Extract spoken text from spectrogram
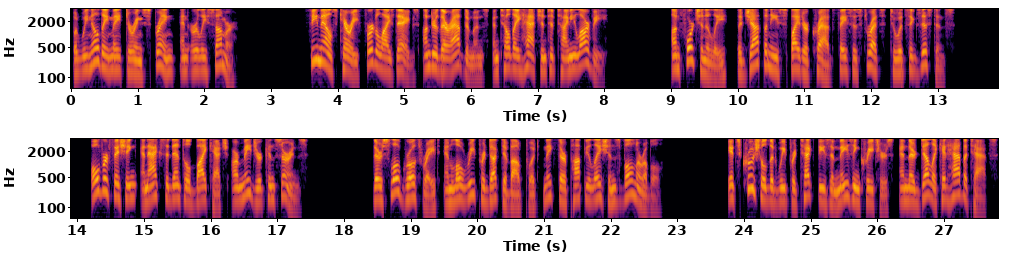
but we know they mate during spring and early summer. Females carry fertilized eggs under their abdomens until they hatch into tiny larvae. Unfortunately, the Japanese spider crab faces threats to its existence. Overfishing and accidental bycatch are major concerns. Their slow growth rate and low reproductive output make their populations vulnerable. It's crucial that we protect these amazing creatures and their delicate habitats.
